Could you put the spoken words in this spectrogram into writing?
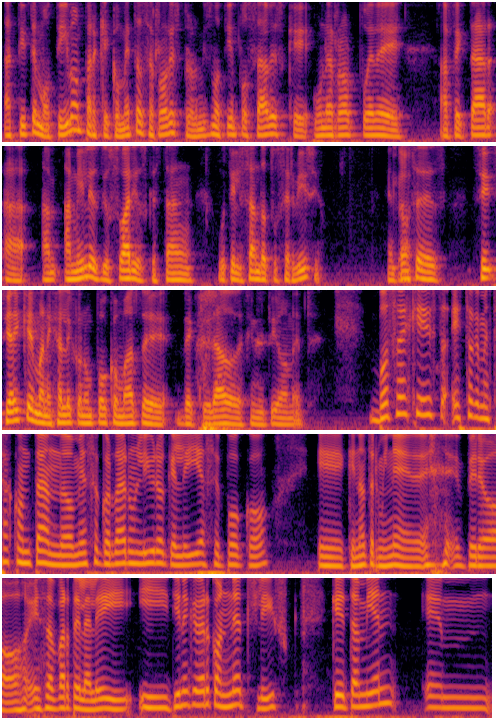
a ti te motivan para que cometas errores, pero al mismo tiempo sabes que un error puede afectar a, a miles de usuarios que están utilizando tu servicio. Entonces, sí, sí hay que manejarle con un poco más de, cuidado definitivamente. Vos sabés que esto, esto que me estás contando me hace acordar un libro que leí hace poco, eh, que no terminé, pero esa parte la leí, y tiene que ver con Netflix, que también em,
